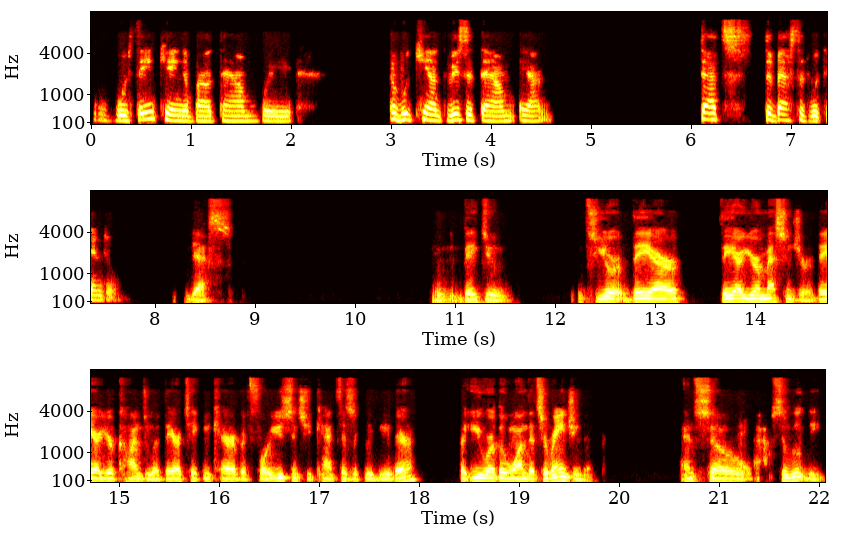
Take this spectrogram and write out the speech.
we're thinking about them, we we can't visit them, and that's the best that we can do. Yes. They do. It's your they are they are your messenger. They are your conduit. They are taking care of it for you since you can't physically be there, but you are the one that's arranging it. And so Right. absolutely.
